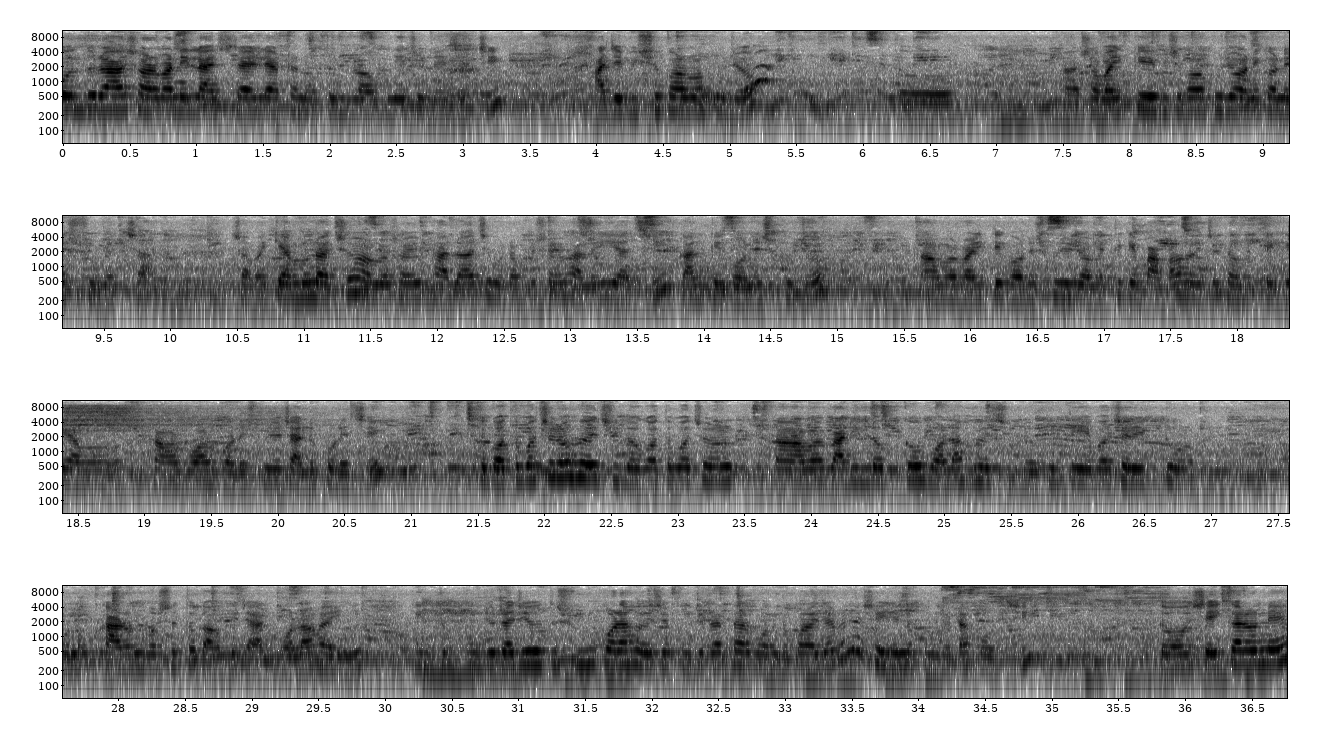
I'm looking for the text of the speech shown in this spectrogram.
বন্ধুরা, সর্বাণী লাইফস্টাইলে একটা নতুন ব্লগ নিয়ে চলে এসেছি। আজ বিশ্বকর্মা পুজো। তো সবাইকে বিশ্বকর্মা পুজো অনেক অনেক শুভেচ্ছা। সবাই কেমন আছো? আমরা সবাই ভালো আছি, মোটামুটি সবাই ভালোই আছি। কালকে গণেশ পুজো। আমার বাড়িতে গণেশ পুজো যবে থেকে পাকা হয়েছে, তবে থেকে আমার আমার বর গণেশ পুজো চালু করেছে। তো গত বছরও হয়েছিল, গত বছর আমার বাড়ির লোককেও বলা হয়েছিল, কিন্তু এবছর একটু কোনো কারণবশত কাউকে জান বলা হয়নি। কিন্তু পুজোটা যেহেতু শুরু করা হয়েছে পুজোটা তো আর বন্ধ করা যাবে না সেই জন্য পুজোটা করছি। তো সেই কারণে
